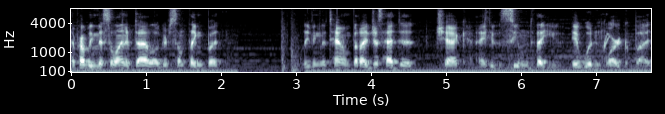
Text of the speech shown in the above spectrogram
I probably missed a line of dialogue or something, but leaving the town, but I just had to check. I assumed that you it wouldn't work, but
